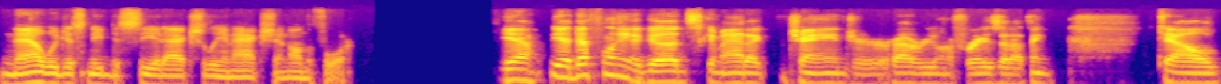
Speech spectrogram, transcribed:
Now we just need to see it actually in action on the floor. Yeah, yeah, definitely a good schematic change or however you want to phrase it. I think Cal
